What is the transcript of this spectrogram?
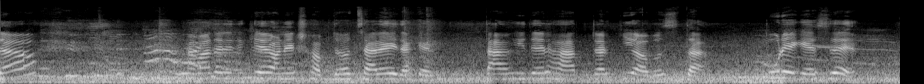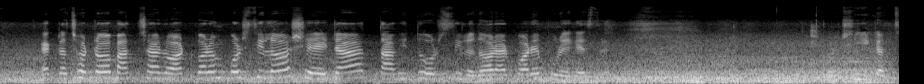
দাও। আমাদের এদিকে অনেক শব্দ হচ্ছে। আর এই দেখেন তাহিদের হাতটার কি অবস্থা? পুড়ে গেছে। একটা ছোট বাচ্চা রড গরম করছিল সেইটা তাহিদ ধরছিল ধরার পরে পুড়ে গেছে। ঠিক আছে।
